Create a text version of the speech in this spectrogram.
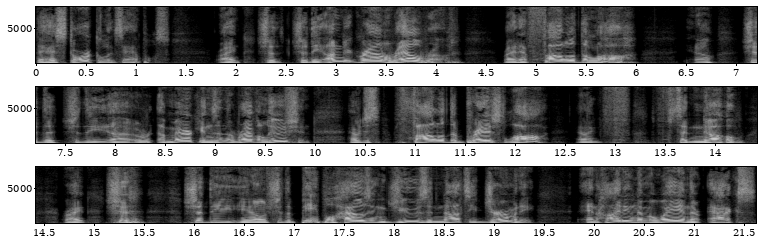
the historical examples, right? Should should the Underground Railroad, right, have followed the law? You know, Should the should the uh, Americans in the Revolution have just followed the British law and like f- said no, right? Should should the you know should the people housing Jews in Nazi Germany and hiding them away in their attics,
